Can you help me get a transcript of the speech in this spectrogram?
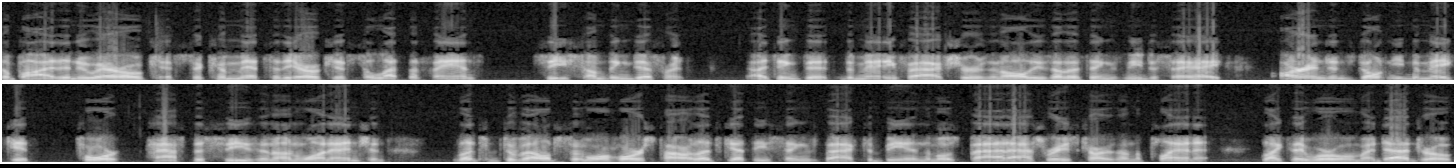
to buy the new aero kits, to commit to the aero kits, to let the fans see something different. I think that the manufacturers and all these other things need to say, hey, our engines don't need to make it for half the season on one engine. Let's develop some more horsepower. Let's get these things back to being the most badass race cars on the planet like they were when my dad drove.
